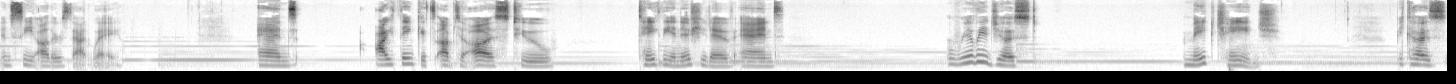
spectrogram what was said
and see others that way. And I think it's up to us to take the initiative and really just make change because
